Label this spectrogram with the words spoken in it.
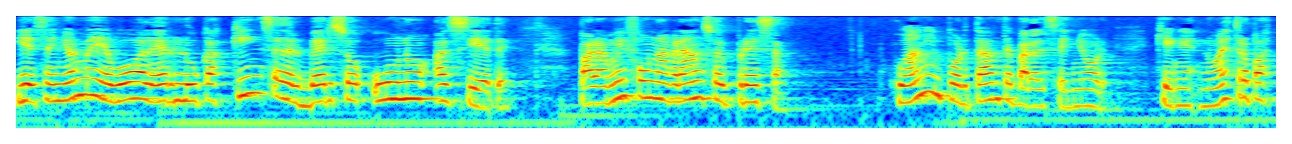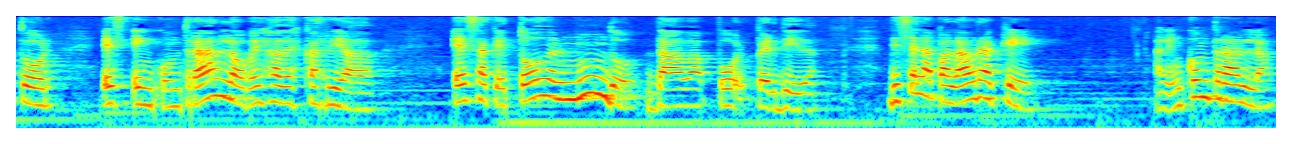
y el Señor me llevó a leer Lucas 15 del verso 1 al 7. Para mí fue una gran sorpresa. Cuán importante para el Señor, quien es nuestro pastor, es encontrar la oveja descarriada esa que todo el mundo daba por perdida. Dice la palabra que al encontrarla,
